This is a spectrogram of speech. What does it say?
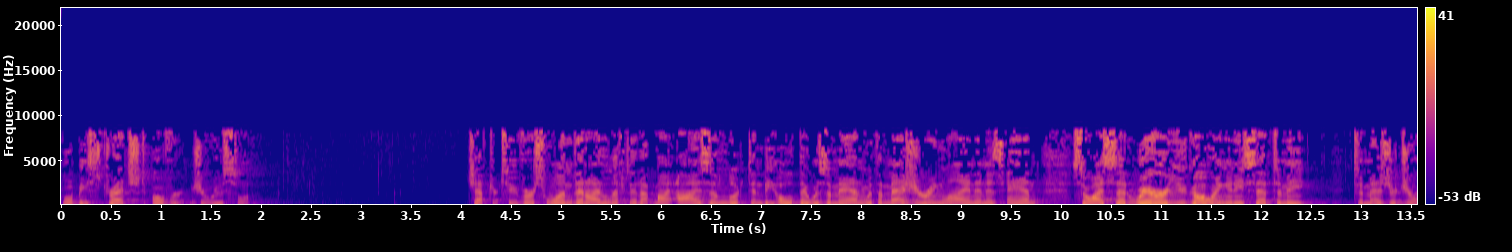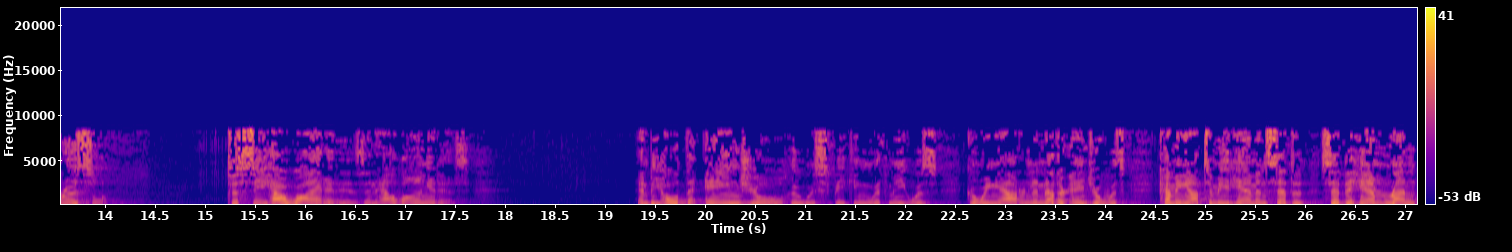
will be stretched over Jerusalem. Chapter 2 verse 1, Then I lifted up my eyes and looked and behold there was a man with a measuring line in his hand. So I said, Where are you going? And he said to me, To measure Jerusalem. To see how wide it is and how long it is. And behold, the angel who was speaking with me was going out and another angel was coming out to meet him and said to, said to him, run,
